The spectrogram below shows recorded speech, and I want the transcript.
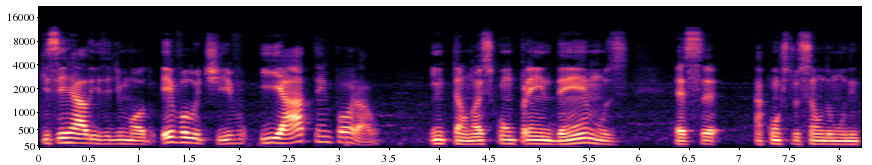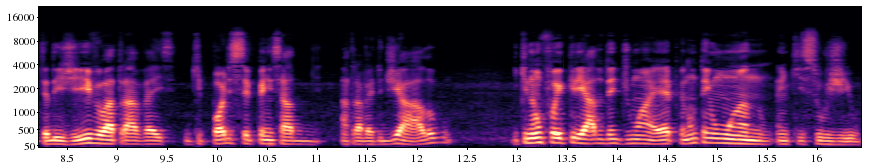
que se realiza de modo evolutivo e atemporal. Então, nós compreendemos essa a construção do mundo inteligível através que pode ser pensado através do diálogo e que não foi criado dentro de uma época, não tem um ano em que surgiu.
